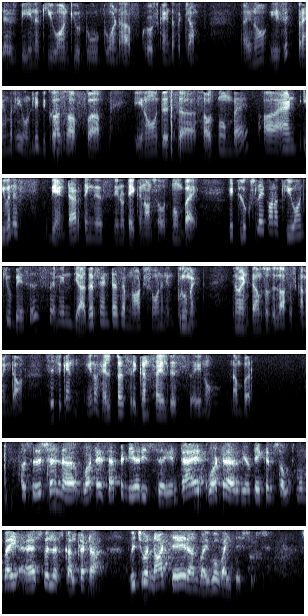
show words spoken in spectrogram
there has been a Q on Q2, two and a half crores kind of a jump. Uh, you know, is it primarily only because of, uh, you know, this uh, South Mumbai? Uh, and even if the entire thing is, you know, taken on South Mumbai, it looks like on a Q on Q basis, I mean, the other centers have not shown an improvement, you know, in terms of the losses coming down. So if you can, you know, help us reconcile this, you know, number. Uh, Sudarshan, uh, what has happened here is uh, entire quarter we have taken South Mumbai as well as Calcutta, which were not there on YOY basis.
